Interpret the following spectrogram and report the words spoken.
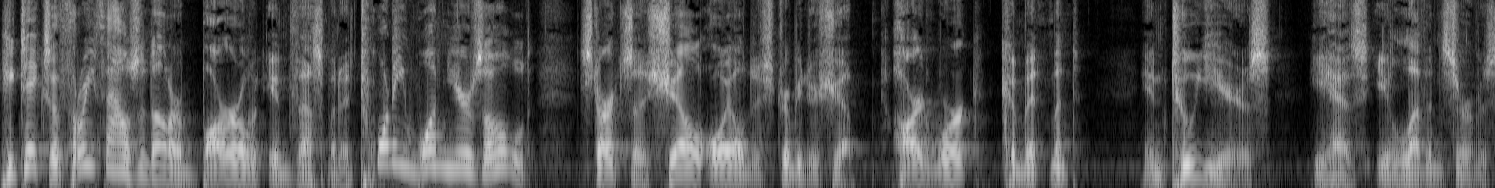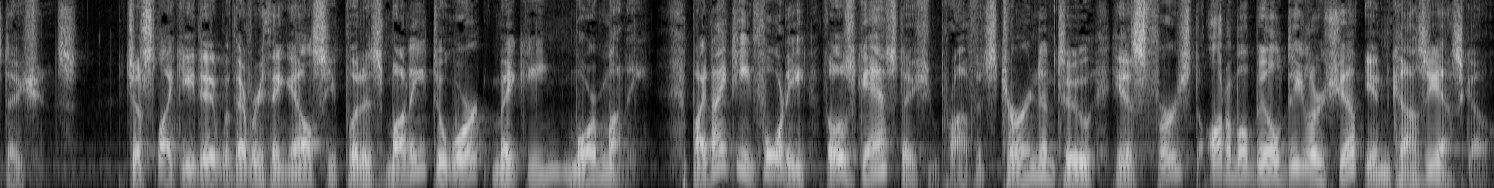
He takes a $3,000 borrowed investment at 21 years old, starts a Shell oil distributorship. Hard work, commitment, in two years, he has 11 service stations. Just like he did with everything else, he put his money to work making more money. By 1940, those gas station profits turned into his first automobile dealership in Kosciusko.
